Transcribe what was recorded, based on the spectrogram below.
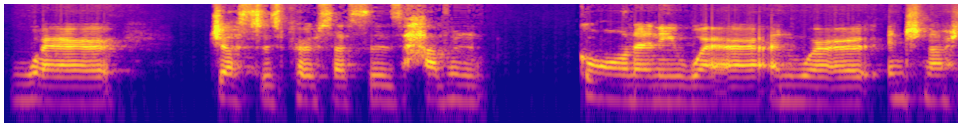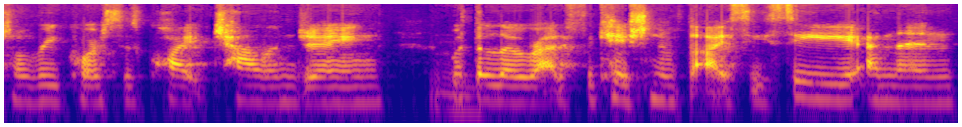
where justice processes haven't gone anywhere and where international recourse is quite challenging mm. with the low ratification of the ICC and then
